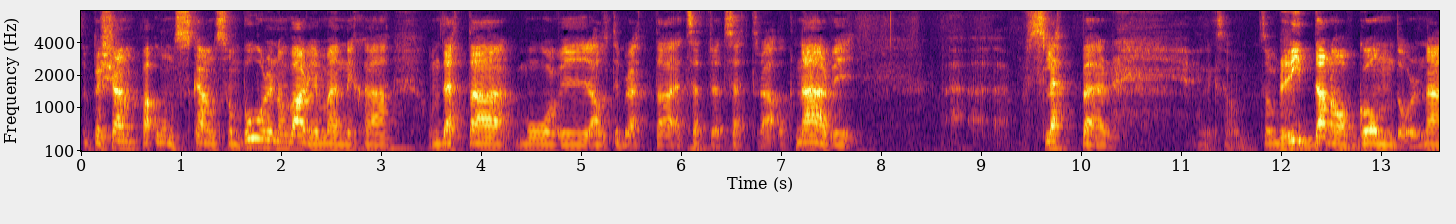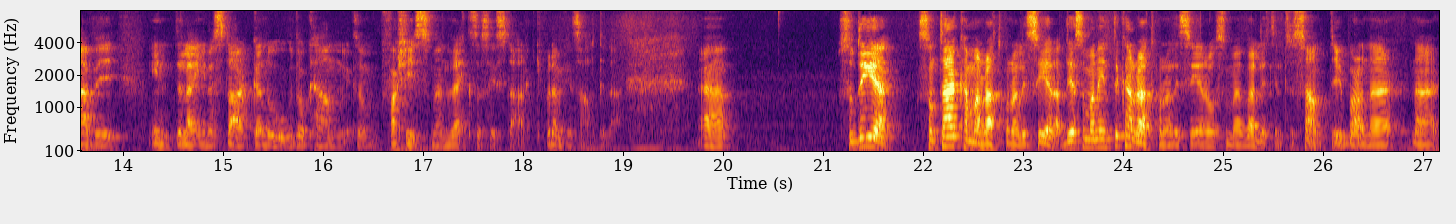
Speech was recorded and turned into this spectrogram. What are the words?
bekämpa ondskan som bor inom varje människa om detta må vi alltid berätta etc. etc. Och när vi eh, släpper liksom, som riddarna av Gondor, när vi inte längre är starka nog, då kan liksom, fascismen växa sig stark. För den finns alltid där. Eh, så det, sånt här kan man rationalisera. Det som man inte kan rationalisera och som är väldigt intressant, det är ju bara när, när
